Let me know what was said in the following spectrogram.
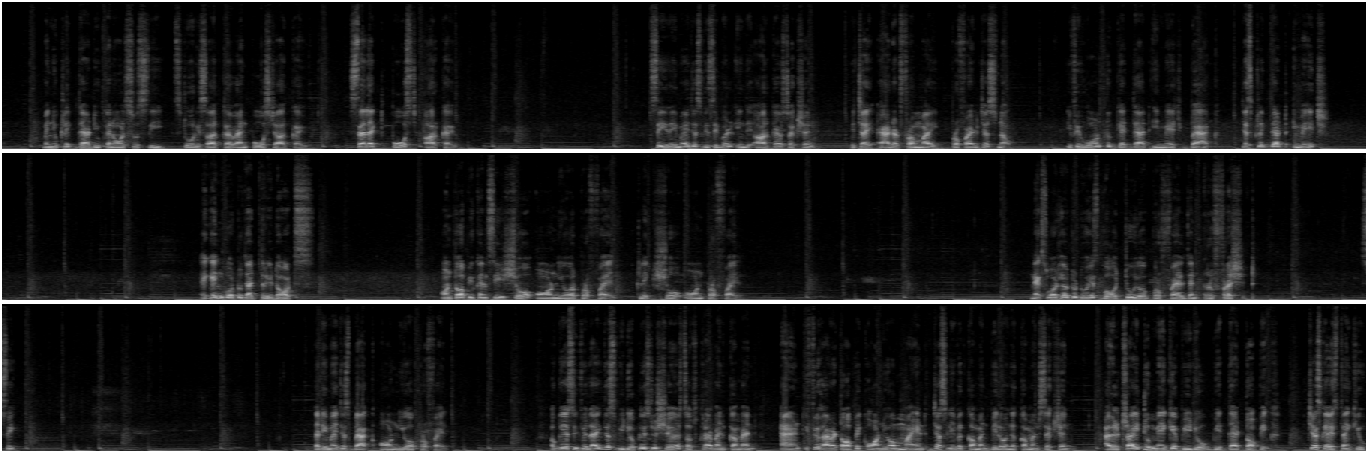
When you click that you can also see stories archive and post archive select post archive. See the image is visible in the archive section which I added from my profile just now. If you want to get that image back just click that image. Again go to that three dots. On top you can see show on your profile. Click show on profile next what you have to do is go to your profile then refresh it. See? That image is back on your profile. Okay yes if you like this video please do share subscribe and comment. And if you have a topic on your mind just leave a comment below in the comment section. I will try to make a video with that topic. Cheers guys. Thank you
